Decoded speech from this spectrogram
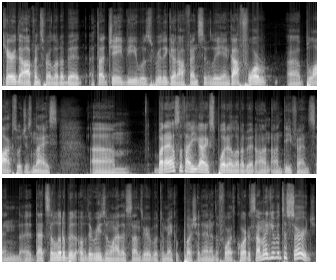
Carried the offense for a little bit. I thought JV was really good offensively and got four uh, blocks, which is nice. Um, but I also thought he got exploited a little bit on, on defense, and uh, that's a little bit of the reason why the Suns were able to make a push at the end of the fourth quarter. So I'm going to give it to Serge.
